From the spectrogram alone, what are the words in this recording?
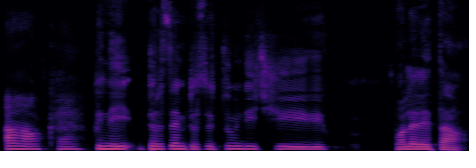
Ah, ok. Quindi, per esempio, se tu mi dici qual è l'età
